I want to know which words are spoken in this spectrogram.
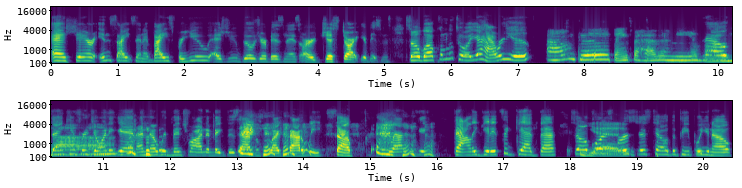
and share insights and advice for you as you build your business or just start your business. So welcome, Latoya. How are you? I'm good. Thanks for having me. No, thank you for joining in. I know we've been trying to make this happen for like about a week. So glad we can finally get it together. So of yes. course, first just tell the people, you know,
